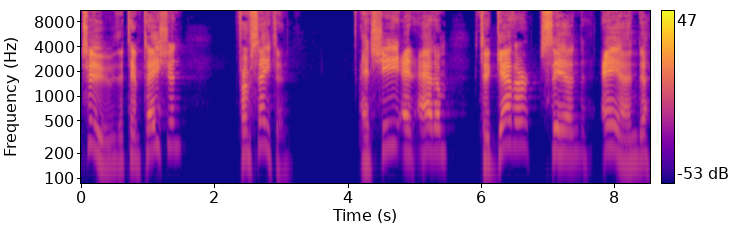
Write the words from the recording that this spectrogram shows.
to the temptation from Satan, and she and Adam together sinned, and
